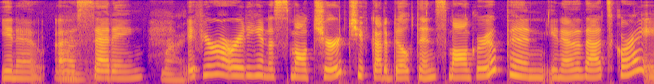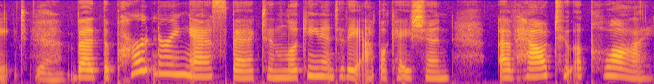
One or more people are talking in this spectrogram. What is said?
you know uh, setting Right. if you're already in a small church you've got a built-in small group and you know that's great Yeah. but the partnering aspect and looking into the application of how to apply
